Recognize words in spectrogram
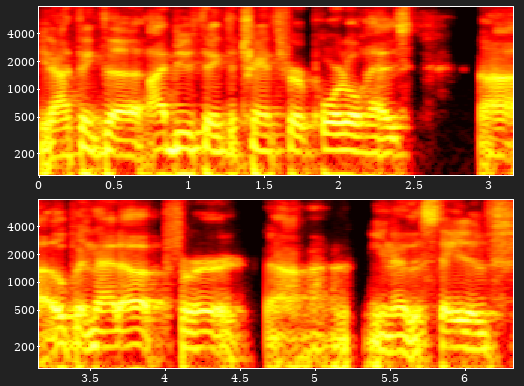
you know, I think the I do think the transfer portal has uh, opened that up for uh, you know the state of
